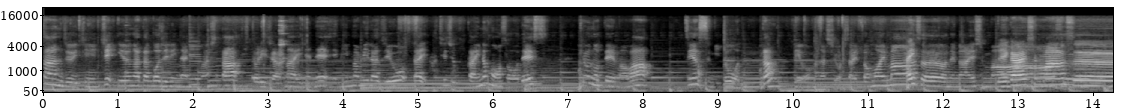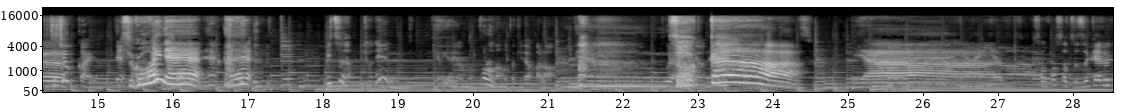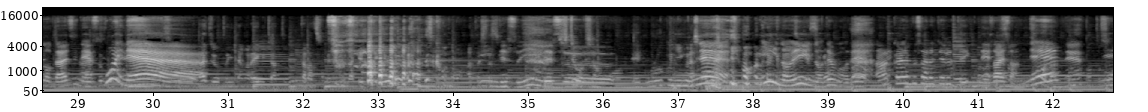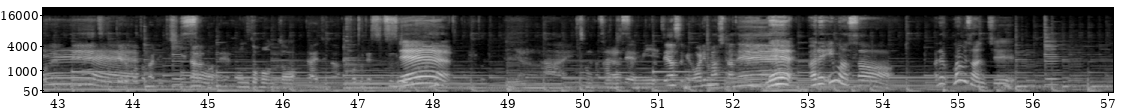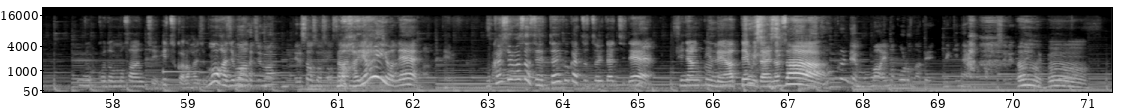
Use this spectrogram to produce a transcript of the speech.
31日夕方5時になりました。一人じゃないでね、えみまみラジオ第80回の放送です。今日のテーマは、夏休みどうだった？っていうお話をしたいと思います。お願いします。お願いします80回だって。すごいね。ね。あれ、いつだ？去年？いやいやいや、もうコロナの時だから、2年ぐらいそだよね。っかーいや続けるの大事ね。すごいラね。ジオと言いながら、ちゃんとただ喋ってるだけっていう、この私いいんです、いいんです。視聴者も、え5、6人ぐらいしかいないいいの、いいの。でもね、アーカイブされてるって一個の財産そうだね。ね。本当そうだよね。ね続けることが歴史になるので、ほんとほんと。大事なことです。ねことねいやはい。そんな感じ夏で休み夏休み終わりましたね。ねあれ今さ、あれ、まみさんち、子供さんち、いつから始もう始まっ始まってる。そうそうそう。まあ早いよねね。昔はさ、絶対9月1日でね避難訓練やってみたいなさそ、の訓練もまあ今コロナでできないのかもしれうないんだけど、ん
